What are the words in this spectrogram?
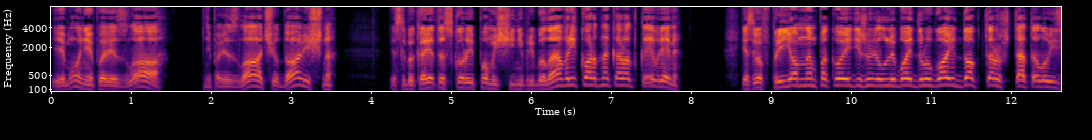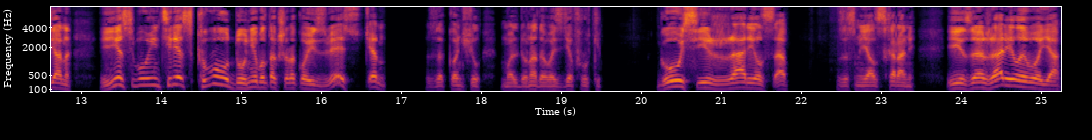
Ему не повезло, не повезло чудовищно. Если бы карета скорой помощи не прибыла в рекордно короткое время, если бы в приемном покое дежурил любой другой доктор штата Луизиана, если бы интерес к Вуду не был так широко известен, — закончил Мальдонадо, воздев руки. — Гусь жарился, — засмеялся Харами, — и зажарил его я.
